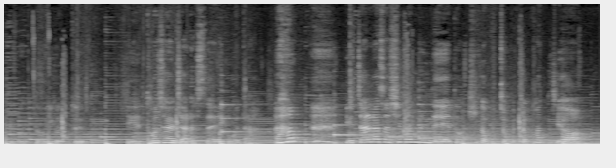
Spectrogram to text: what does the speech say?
그리고 또 이것도 예, 더 잘 자랐어요. 이거보다. 이거 잘라서 심었는데 더 키가 부쩍부쩍. 네,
